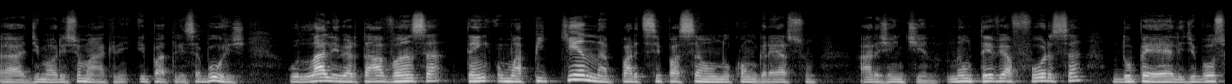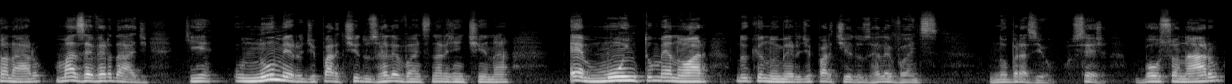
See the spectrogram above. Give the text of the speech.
uh, de Maurício Macri e Patrícia Burrich. O La Libertad Avança tem uma pequena participação no Congresso argentino. Não teve a força do PL de Bolsonaro, mas é verdade que o número de partidos relevantes na Argentina é muito menor do que o número de partidos relevantes no Brasil. Ou seja, Bolsonaro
